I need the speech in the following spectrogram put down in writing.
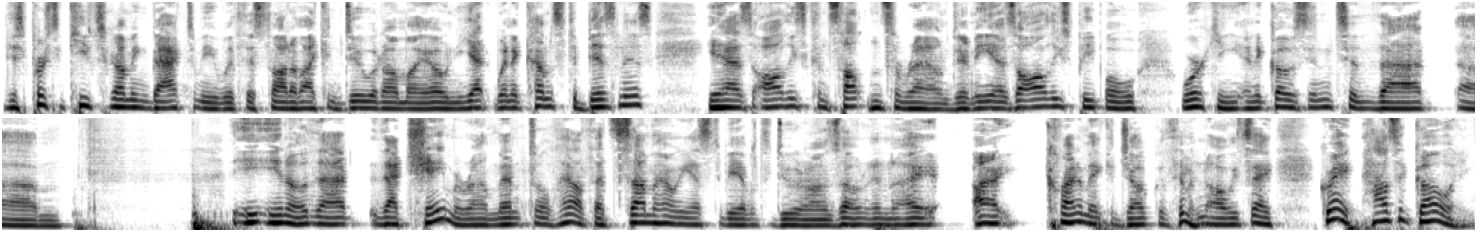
this person keeps coming back to me with this thought of I can do it on my own. Yet when it comes to business, he has all these consultants around him. He has all these people working and it goes into that, um, you know, that, that shame around mental health that somehow he has to be able to do it on his own. And I, I, kind of make a joke with him and always say, "Great, how's it going?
